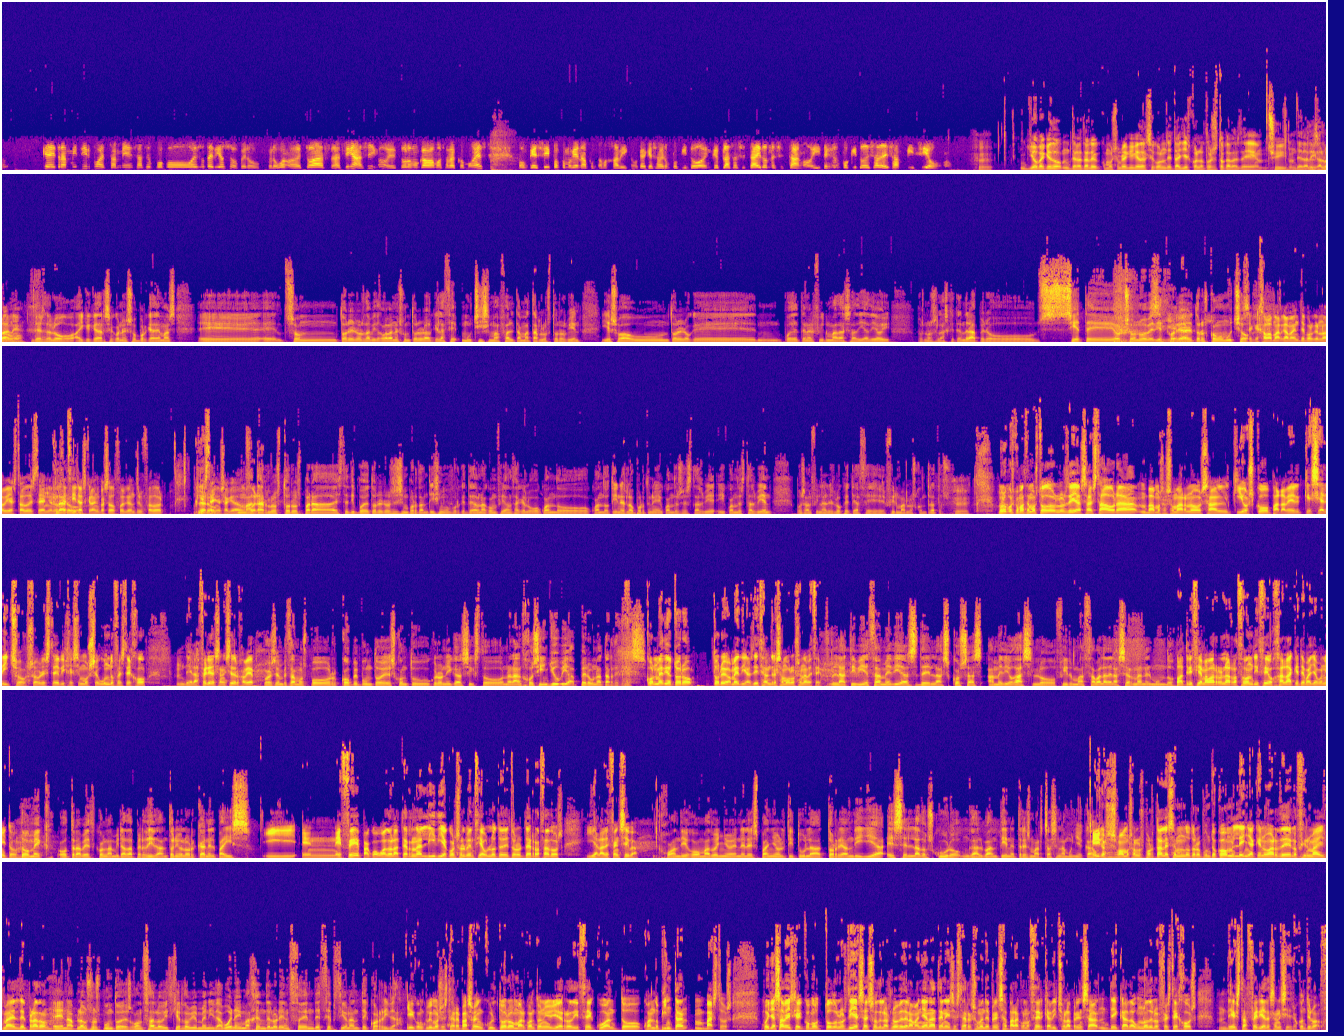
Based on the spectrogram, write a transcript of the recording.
que transmitir, pues también se hace un poco eso tedioso, pero pero bueno, esto al, fin es así, ¿no? Todo nunca vamos a ver cómo es, aunque sí, pues como bien apuntaba Javi, como que hay que saber un poquito en qué plaza se está y dónde se está, ¿no? Y tener un poquito de esa, esa ambición, ¿no? Yo me quedo de la tarde, como siempre hay que quedarse con detalles, con las dos estocadas de, de David Galván. ¿eh? Desde luego, hay que quedarse con eso porque además eh, eh, son toreros, David Galván es un torero al que le hace muchísima falta matar los toros bien. Y eso a un torero que puede tener firmadas a día de hoy pues no sé las que tendrá, pero siete, ocho, nueve, diez corridas de toros como mucho. Se quejaba amargamente porque no había estado este año en claro. Algeciras, que el año pasado fue el gran triunfador, claro, este año se ha quedado matar los toros para este tipo de toreros es importantísimo, porque te da una confianza que luego cuando, cuando tienes la oportunidad y cuando estás bien, y cuando estás bien, pues al final es lo que te hace firmar los contratos. Mm. Bueno, pues como hacemos todos los días a esta hora, vamos a asomarnos al kiosco para ver qué se ha dicho sobre este vigésimo segundo festejo de la Feria de San Isidro, Javier. Pues empezamos por cope.es con tu crónica, Sixto Naranjo, sin lluvia, pero una tarde gris. Con medio toro, toreo a medias, dice Andrés Amoroso en ABC. La tibieza a medias de las cosas a medio gas, lo firma Zabala de la Serna en El Mundo. Patricia Navarro en La Razón dice, ojalá que te vaya bonito. Domecq, otra vez con la mirada perdida. Antonio Lorca en El País. Y en F, Paco Aguado, la terna lidia con solvencia un lote de toros derrazados y a la defensiva. Juan Diego Madueño en el español titula Torre Andilla es el lado oscuro. Galván tiene tres marchas en la muñeca. Y nos asomamos a los portales en mundotoro.com. Leña que no arde, lo firma Ismael del Prado. En aplausos.es, Gonzalo Izquierdo, bienvenida. Buena imagen de Lorenzo en decepcionante corrida. Y concluimos este repaso en Cultoro. Marco Antonio Hierro dice cuánto, cuando pintan bastos. Pues ya sabéis que como todos los días a eso de las 9 de la mañana tenéis este resumen de prensa para conocer qué ha dicho la prensa de cada uno de los festejos de esta feria de San Isidro. Continuamos.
